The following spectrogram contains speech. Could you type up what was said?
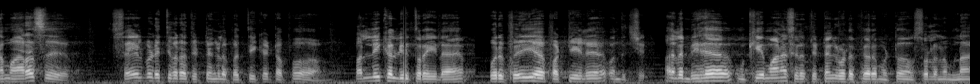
நம்ம அரசு செயல்படுத்தி வர திட்டங்களை பற்றி கேட்டப்போ பள்ளி கல்வித்துறையில் ஒரு பெரிய பட்டியலே வந்துச்சு. அதில் மிக முக்கியமான சில திட்டங்களோட பேரை மட்டும் சொல்லணும்னா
